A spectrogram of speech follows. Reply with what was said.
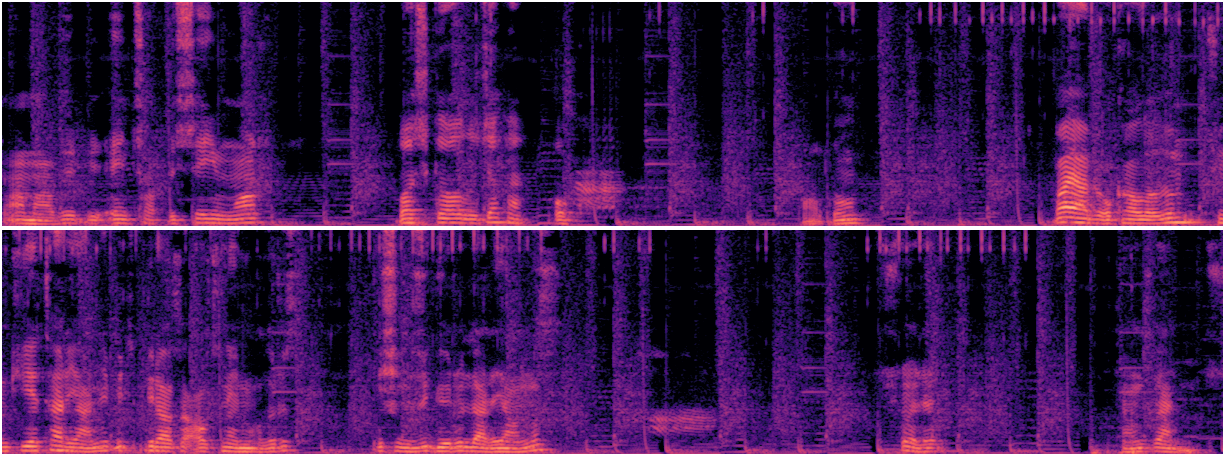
Tamam abi bir en çaplı şeyim var. Başka alacak ha ok. Pardon. Bayağı bir ok alalım çünkü yeter yani bir, biraz da altın elma alırız. İşimizi görürler yalnız. Şöyle Yalnız vermiyoruz.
